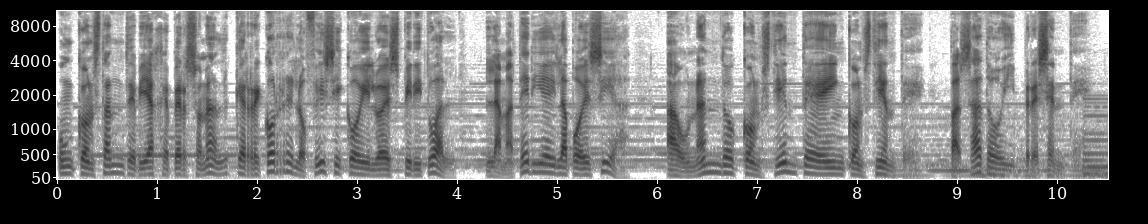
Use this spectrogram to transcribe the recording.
un constante viaje personal que recorre lo físico y lo espiritual, la materia y la poesía, aunando consciente e inconsciente, pasado y presente.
